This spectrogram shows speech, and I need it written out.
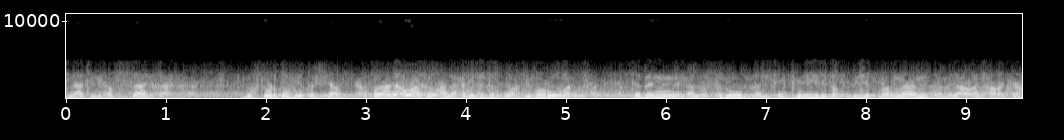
ناتي لفصل ثالث دكتور توفيق الشاط يقول أنا أوافق على حديث الإخوة بضرورة تبني الأسلوب الفكري لتطبيق برنامج أبداع الحركة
